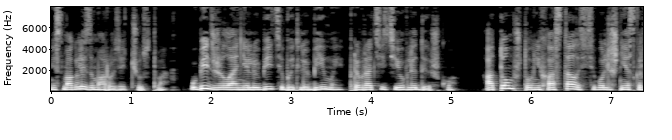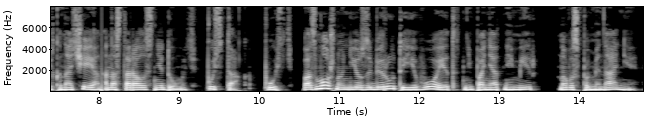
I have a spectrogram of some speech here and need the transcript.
не смогли заморозить чувства. Убить желание любить и быть любимой, превратить ее в ледышку. О том, что у них осталось всего лишь несколько ночей, она старалась не думать. Пусть так, пусть. Возможно, у нее заберут и его, и этот непонятный мир, но воспоминания,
